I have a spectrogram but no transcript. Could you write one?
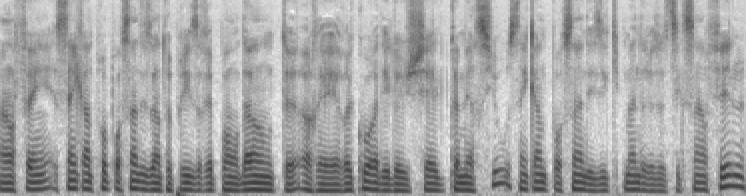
Enfin, 53% des entreprises répondantes auraient recours à des logiciels commerciaux, 50% des équipements de réseautique sans fil,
